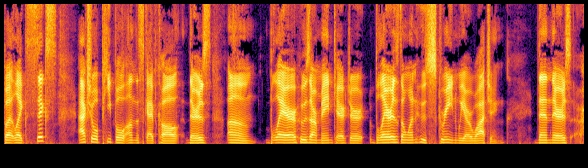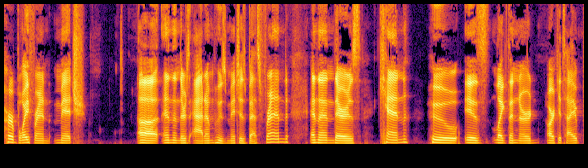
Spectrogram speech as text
but like six actual people on the Skype call. There's um Blair, who's our main character. Blair is the one whose screen we are watching. Then there's her boyfriend Mitch. Uh, and then there's Adam, who's Mitch's best friend, and then there's Ken, who is like the nerd archetype,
